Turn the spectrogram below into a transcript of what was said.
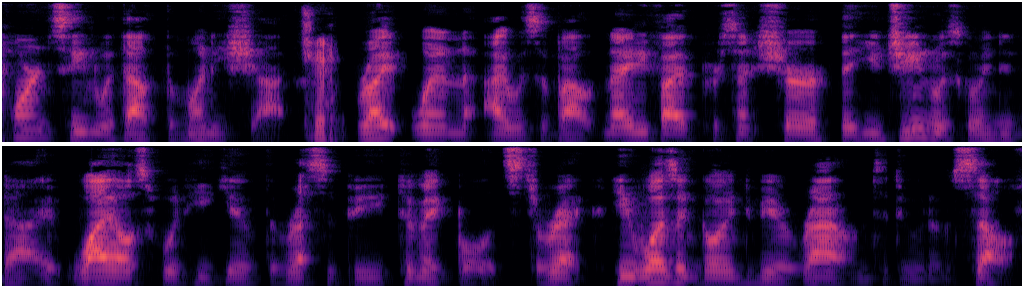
porn scene without the money shot. right when I was about 95% sure that Eugene was going to die, why else would he give the recipe to make bullets to Rick? He wasn't going to be around to do it himself.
